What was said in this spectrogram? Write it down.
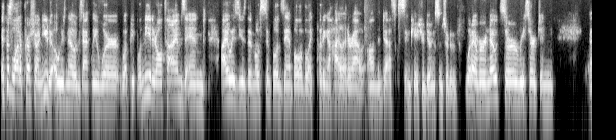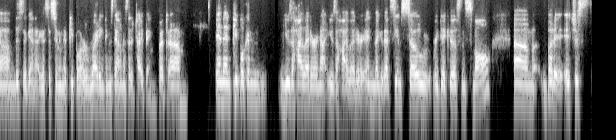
it puts a lot of pressure on you to always know exactly where what people need at all times. And I always use the most simple example of like putting a highlighter out on the desks in case you're doing some sort of whatever notes or research and um, this is again, I guess, assuming that people are writing things down instead of typing. But um, and then people can use a highlighter or not use a highlighter, and like that seems so ridiculous and small. Um, but it, it just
